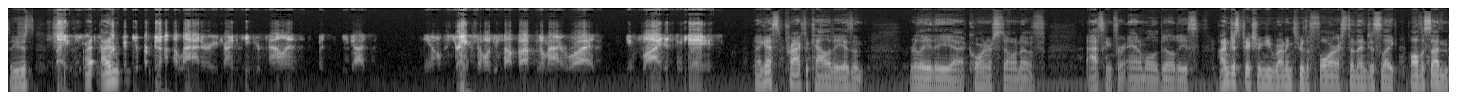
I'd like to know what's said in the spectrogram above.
So you just Like I, you're, I'm working, you're working on the ladder, you're trying to keep your balance, but you got you know strength to hold yourself up no matter what. You can fly just in case. I guess practicality isn't really the uh, cornerstone of asking for animal abilities. I'm just picturing you running through the forest and then just like all of a sudden,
